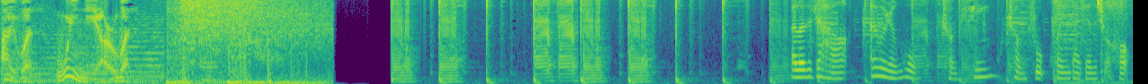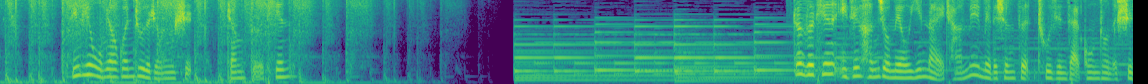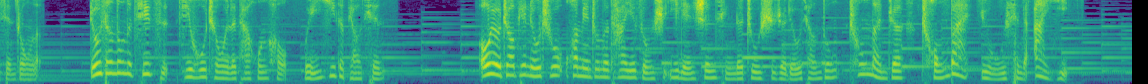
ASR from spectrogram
爱问为你而问。Hello，大家好，爱问人物创新创富，欢迎大家的守候。今天我们要关注的人物是章泽天。章泽天已经很久没有以奶茶妹妹的身份出现在公众的视线中了。刘强东的妻子几乎成为了他婚后唯一的标签。偶有照片流出，画面中的他也总是一脸深情地注视着刘强东，充满着崇拜与无限的爱意。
